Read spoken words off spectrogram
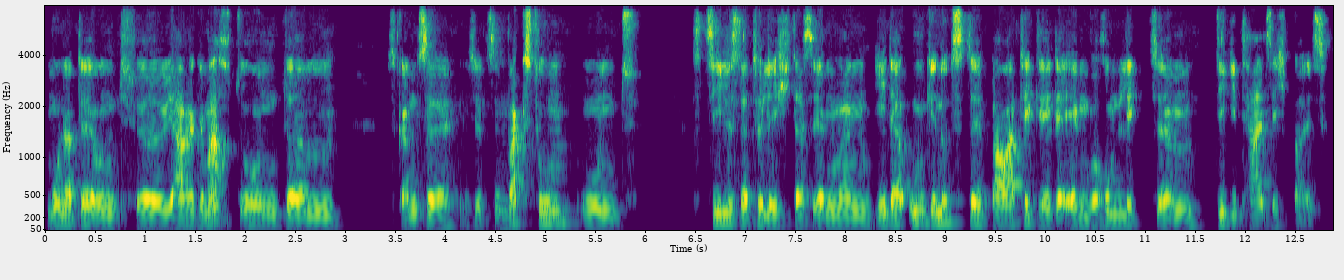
Monate und äh, Jahre gemacht und ähm, das Ganze ist jetzt im Wachstum und das Ziel ist natürlich, dass irgendwann jeder ungenutzte Bauartikel, der irgendwo rumliegt, ähm, digital sichtbar ist.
